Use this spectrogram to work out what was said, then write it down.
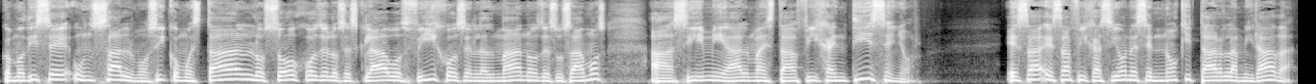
Como dice un salmo, sí, como están los ojos de los esclavos fijos en las manos de sus amos, así mi alma está fija en ti, Señor. Esa, esa fijación, ese no quitar la mirada.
